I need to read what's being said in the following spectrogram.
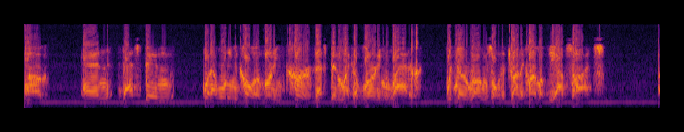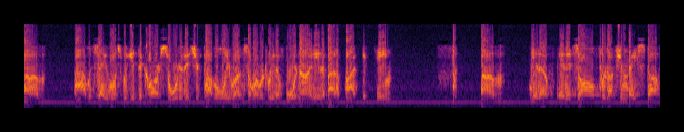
Um, and that's been what I won't even call a learning curve. That's been like a learning ladder with no rungs on it, trying to climb up the outsides. Um, I would say once we get the car sorted, it should probably run somewhere between a 490 and about a 515. Um, you know, and it's all production-based stuff.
